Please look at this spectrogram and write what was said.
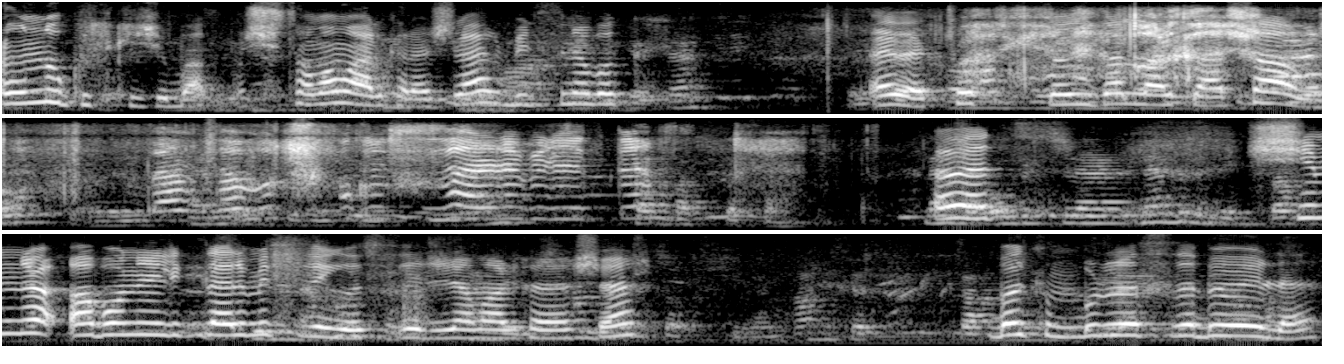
19 kişi bakmış. Tamam arkadaşlar. Birisine bak. Evet çok sayıda like'lar. Sağ olun. Ben Davut. Bugün sizlerle birlikte Evet. Şimdi aboneliklerimi size göstereceğim arkadaşlar. Bakın burası da böyle.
